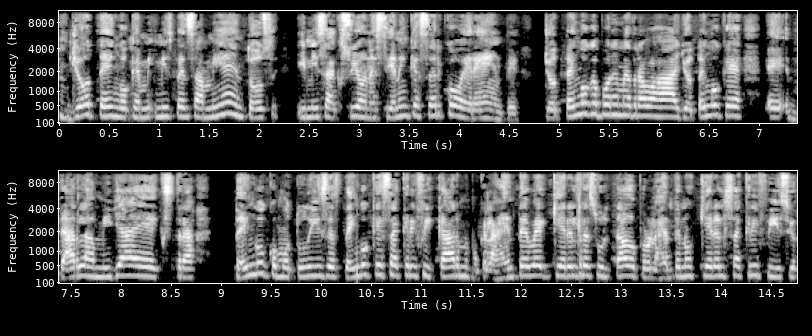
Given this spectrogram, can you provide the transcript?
yo tengo que mi- mis pensamientos y mis acciones tienen que ser coherentes. Yo tengo que ponerme a trabajar, yo tengo que eh, dar la milla extra, tengo, como tú dices, tengo que sacrificarme porque la gente ve, quiere el resultado, pero la gente no quiere el sacrificio.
